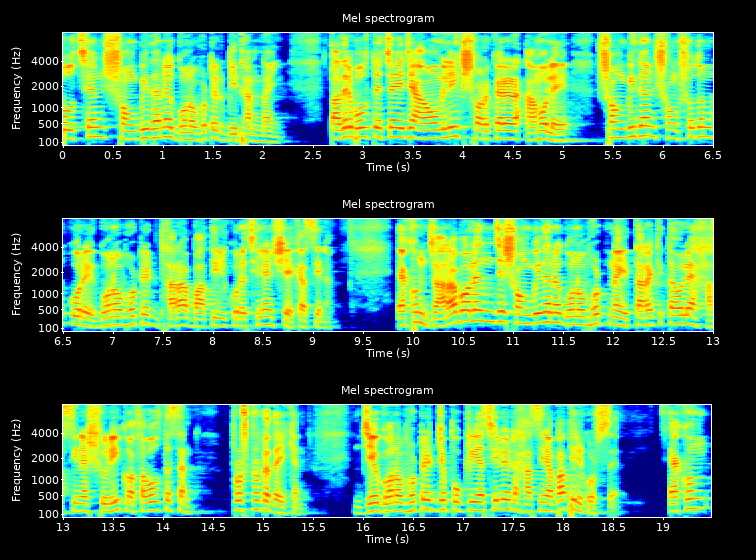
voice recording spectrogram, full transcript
বলছেন সংবিধানে গণভোটের বিধান নাই। তাদের বলতে চাই যে আওয়ামী লীগ সরকারের আমলে সংবিধান সংশোধন করে গণভোটের ধারা বাতিল করেছিলেন শেখ হাসিনা। এখন যারা বলেন যে সংবিধানে গণভোট নাই, তারা কি তাহলে হাসিনার সুরেই কথা বলতেছেন? প্রশ্নটা দেখেন। যে গণভোটের যে প্রক্রিয়া ছিল, এটা হাসিনা বাতিল করছে। এখন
